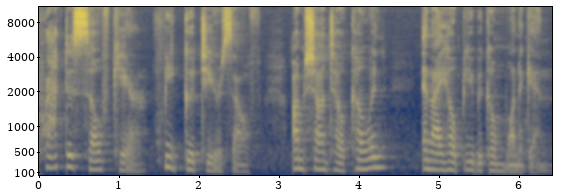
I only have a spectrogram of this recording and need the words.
practice self care. Be good to yourself. I'm Chantel Cohen, and I help you become one again.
